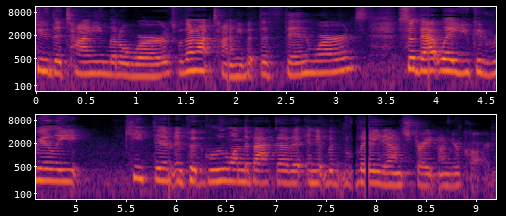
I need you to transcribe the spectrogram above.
to the tiny little words. Well, they're not tiny, but the thin words. So that way you could really keep them and put glue on the back of it and it would lay down straight on your card.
